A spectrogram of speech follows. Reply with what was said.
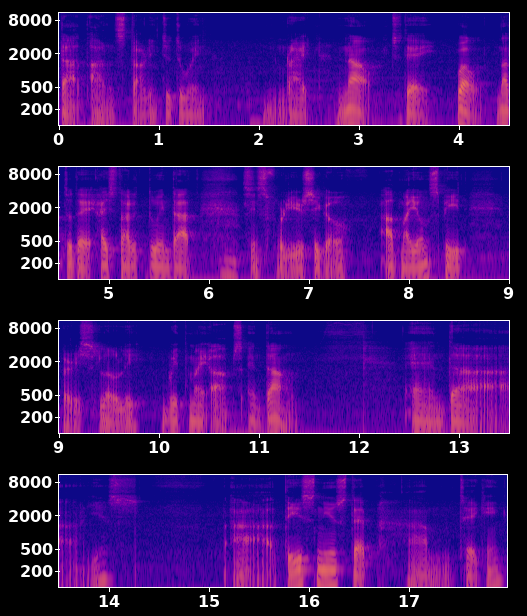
that I'm starting to doing right now today. Well not today. I started doing that since 4 years ago at my own speed, very slowly with my ups and downs. And uh, yes, uh, this new step I'm taking,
